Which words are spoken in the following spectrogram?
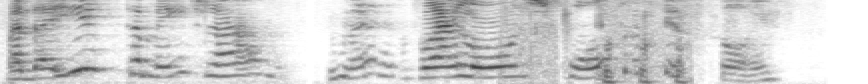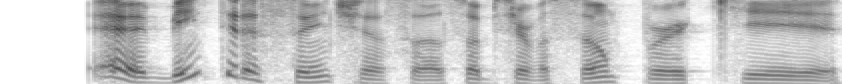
Mas daí também já né, vai longe com outras questões. É bem interessante essa sua observação, porque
